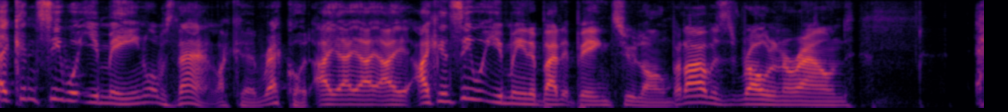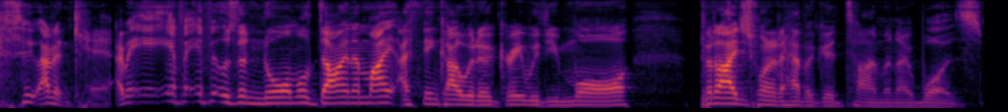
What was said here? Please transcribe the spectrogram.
I can see what you mean. What was that? Like a record? I, I, I, I can see what you mean about it being too long. But I was rolling around." I don't care. I mean, if, if it was a normal dynamite, I think I would agree with you more, but I just wanted to have a good time and I was.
